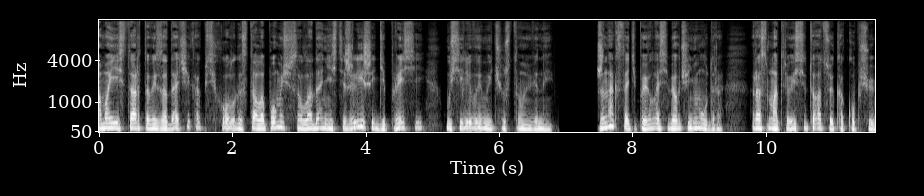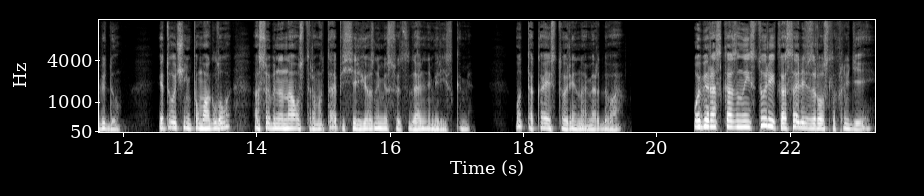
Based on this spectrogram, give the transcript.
А моей стартовой задачей как психолога стала помощь в совладании с тяжелейшей депрессией, усиливаемой чувством вины. Жена, кстати, повела себя очень мудро, рассматривая ситуацию как общую беду. Это очень помогло, особенно на остром этапе с серьезными суицидальными рисками. Вот такая история номер два. Обе рассказанные истории касались взрослых людей,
